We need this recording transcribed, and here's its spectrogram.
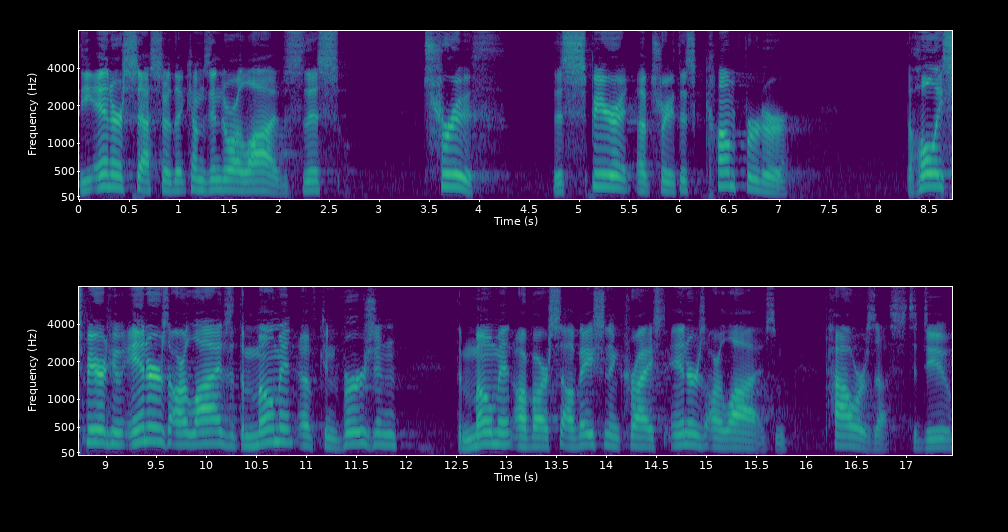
the intercessor that comes into our lives, this truth, this spirit of truth, this comforter the Holy Spirit who enters our lives at the moment of conversion, the moment of our salvation in Christ, enters our lives and powers us to do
